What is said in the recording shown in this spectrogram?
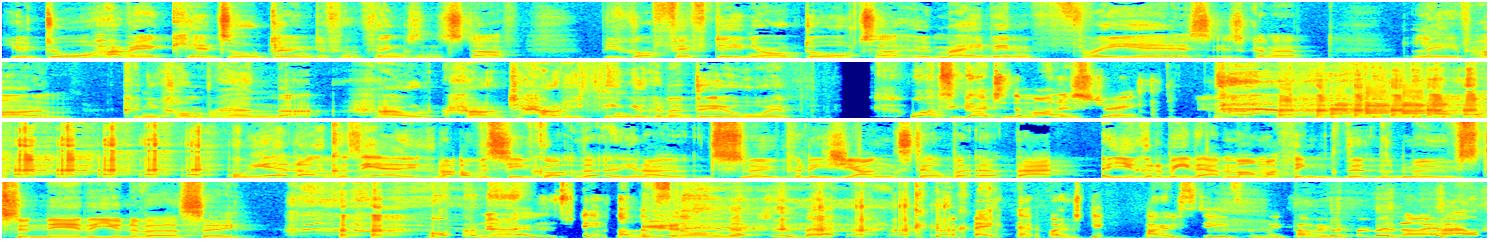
you adore having a kids all doing different things and stuff. But you've got a 15 year old daughter who maybe in three years is going to leave home. Can you comprehend that? How how how do you think you're going to deal with? What to go to the monastery? Well, yeah, because yeah, obviously you've got the you know Snoop and he's young still, but that are you going to be that mum? I think that moves to near the university. No, no, it sleeps on the floor next to the bed. Okay, everyone posties when they come in from a night out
